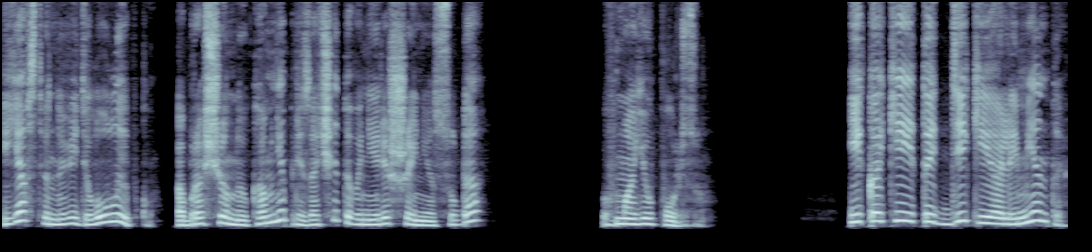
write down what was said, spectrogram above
и явственно видела улыбку, обращенную ко мне при зачитывании решения суда в мою пользу. И какие-то дикие алименты,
